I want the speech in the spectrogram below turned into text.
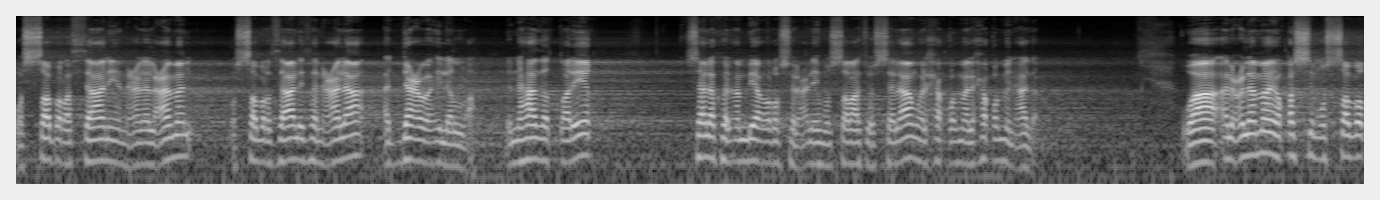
والصبر الثانيا على العمل والصبر ثالثا على الدعوة إلى الله. لأن هذا الطريق سلك الأنبياء والرسل عليهم الصلاة والسلام والحق ما لحق من أذى والعلماء يقسموا الصبر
